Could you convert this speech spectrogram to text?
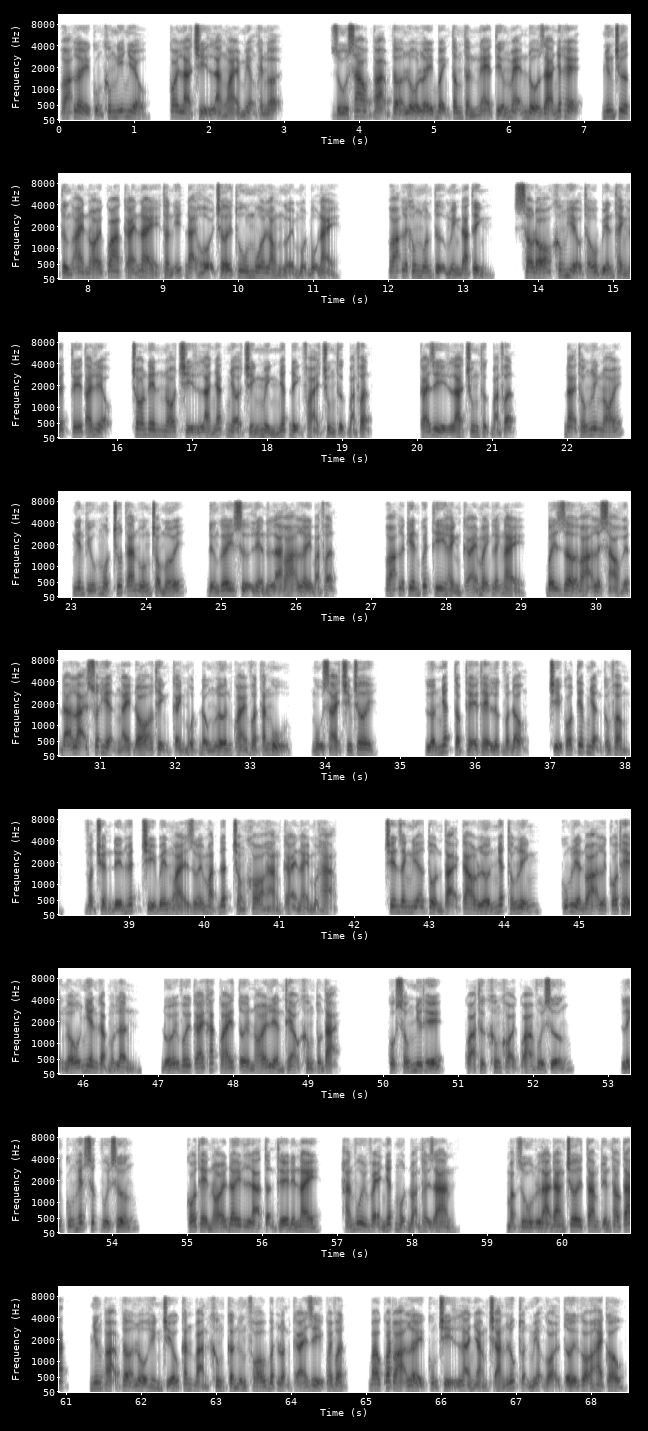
Hóa lầy cũng không nghĩ nhiều, coi là chỉ là ngoài miệng khen ngợi. Dù sao phạm tợ lộ lấy bệnh tâm thần nghe tiếng mẹn đổ dạ nhất hệ, nhưng chưa từng ai nói qua cái này thần ít đại hội chơi thu mua lòng người một bộ này. Hóa lầy không muốn tự mình đa tình, sau đó không hiểu thấu biến thành huyết tế tài liệu, cho nên nó chỉ là nhắc nhở chính mình nhất định phải trung thực bản phận. Cái gì là trung thực bản phận? Đại thống linh nói, nghiên cứu một chút ăn uống trò mới, đừng gây sự liền là hóa lầy bản phận. Hóa lầy kiên quyết thi hành cái mệnh lệnh này, bây giờ họa lời xào huyệt đã lại xuất hiện ngày đó thịnh cảnh một đống lớn quái vật ăn ngủ, ngủ xài chim chơi. Lớn nhất tập thể thể lực vận động, chỉ có tiếp nhận công phẩm, vận chuyển đến huyết trì bên ngoài dưới mặt đất trong kho hàng cái này một hạng. Trên danh nghĩa tồn tại cao lớn nhất thống lĩnh, cũng liền họa lời có thể ngẫu nhiên gặp một lần, đối với cái khác quái tới nói liền theo không tồn tại. Cuộc sống như thế, quả thực không khỏi quá vui sướng. Linh cũng hết sức vui sướng. Có thể nói đây là tận thế đến nay, hắn vui vẻ nhất một đoạn thời gian. Mặc dù là đang chơi tam tuyến thao tác, nhưng họa tợ lộ hình chiếu căn bản không cần ứng phó bất luận cái gì quái vật, bao quát tỏa lẩy cũng chỉ là nhàm chán lúc thuận miệng gọi tới gõ hai câu.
